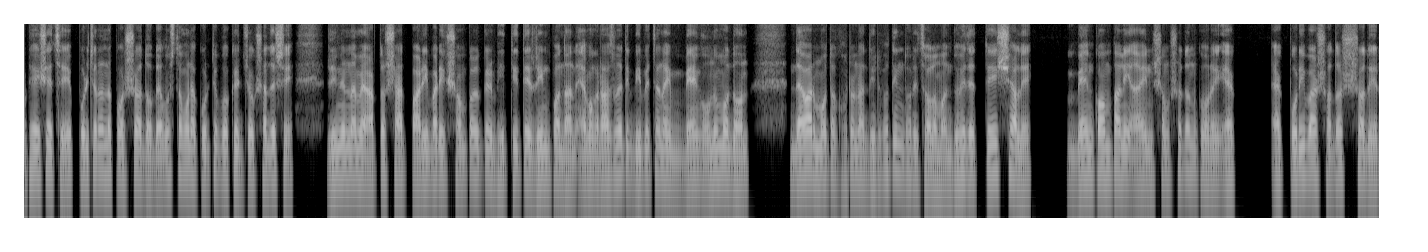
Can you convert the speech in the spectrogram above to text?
উঠে এসেছে, পরিচালনা পর্ষদ ও ব্যবস্থাপনা কর্তৃপক্ষের যোগসাজশে ঋণের নামে আত্মসাৎ পারিবারিক সম্পর্কের ভিত্তিতে ঋণ প্রদান এবং রাজনৈতিক বিবেচনায় ব্যাংক অনুমোদন দেওয়ার মতো ঘটনা দীর্ঘদিন ধরে চলমান। দুই হাজার তেইশ সালে ব্যাংক কোম্পানি আইন সংশোধন করে এক এক পরিবার সদস্যদের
